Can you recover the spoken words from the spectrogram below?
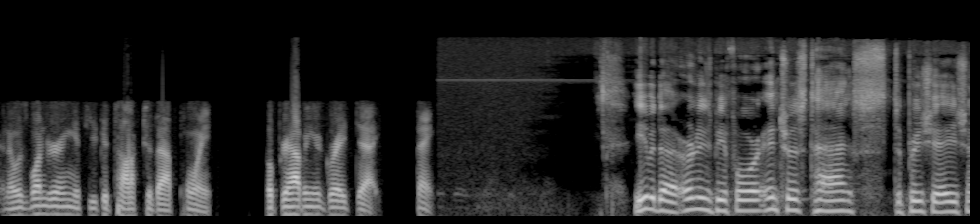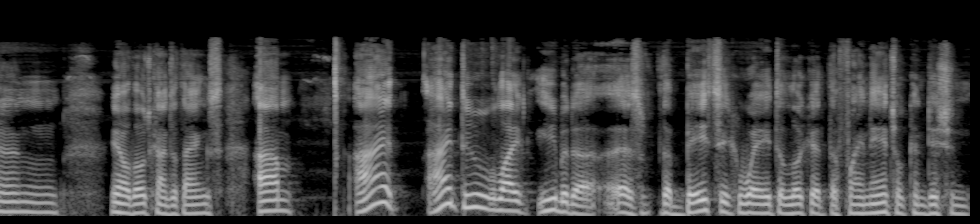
And I was wondering if you could talk to that point. Hope you're having a great day. Thanks. EBITDA, earnings before interest, tax, depreciation, you know, those kinds of things. Um, I I do like EBITDA as the basic way to look at the financial condition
